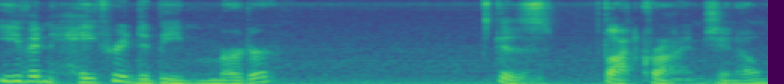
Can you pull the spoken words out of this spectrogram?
even hatred to be murder? Because thought crimes, you know.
